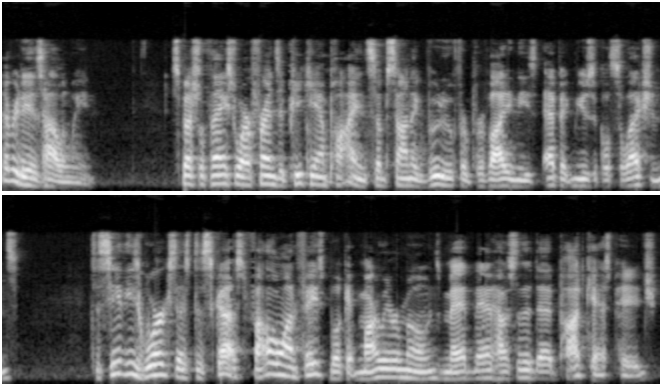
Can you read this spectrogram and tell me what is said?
every day is Halloween. Special thanks to our friends at Pecan Pie and Subsonic Voodoo for providing these epic musical selections. To see these works as discussed, follow on Facebook at Marly Ramone's Mad Mad House of the Dead podcast page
